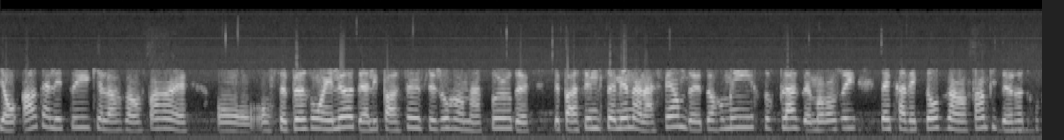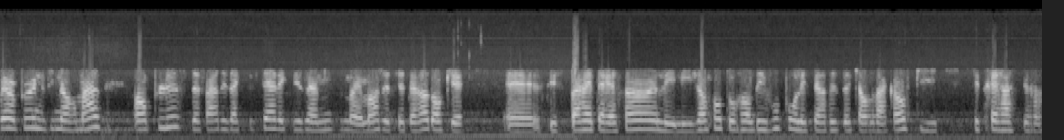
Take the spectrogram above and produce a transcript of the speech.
qui ont hâte à l'été, que leurs enfants euh, ont, ce besoin-là d'aller passer un séjour en nature, de, de, passer une semaine à la ferme, de dormir sur place, de manger, d'être avec d'autres enfants, puis de retrouver un peu une vie normale, en plus de faire des activités avec des amis du même âge, etc. Donc, euh, euh, c'est super intéressant. Les, les, gens sont au rendez-vous pour les services de camp de vacances, puis c'est très rassurant.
